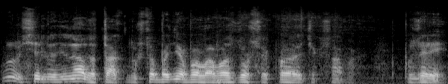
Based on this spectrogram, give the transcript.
Ну, сильно не надо так, ну, чтобы не было воздушных этих самых пузырей.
